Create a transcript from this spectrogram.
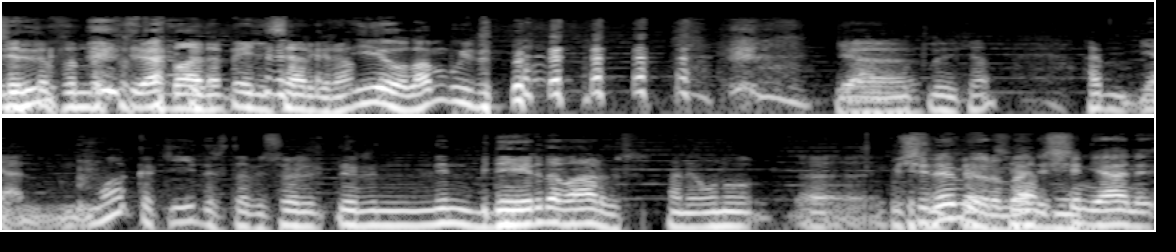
Cennette fındık fıstık Ya. badem 50'şer gram. İyi olan buydu. Yani Ya. mutluyken. Hem yani muhakkak iyidir tabii söylediklerinin bir değeri de vardır. Hani onu e, Bir şey demiyorum ben yapmayayım. işin yani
